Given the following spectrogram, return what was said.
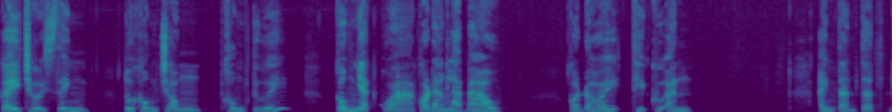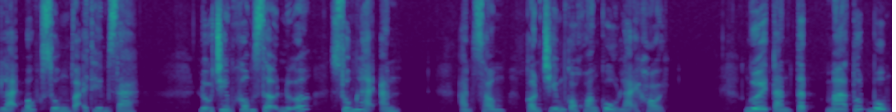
Cây trời sinh, tôi không trồng, không tưới. Công nhặt quả có đáng là bao. Có đói thì cứ ăn. Anh tàn tật lại bốc sung vãi thêm ra. Lũ chim không sợ nữa, súng lại ăn. Ăn xong, con chim có khoang cổ lại hỏi. Người tàn tật mà tốt bụng,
